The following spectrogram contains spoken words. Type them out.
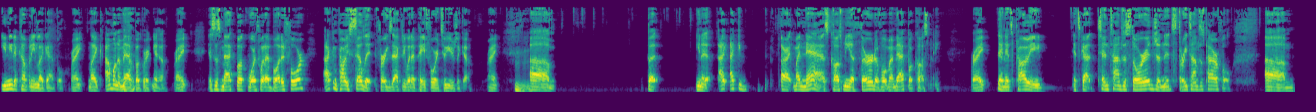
You need a company like Apple, right? Like I'm on a Yeah. MacBook right now, right? Is this MacBook worth what I bought it for? I can probably sell it for exactly what I paid for it two years ago, right? Mhm. Um, but you know, I, I could. All right, my NAS cost me a third of what my MacBook cost me, right? And it's probably it's got ten times the storage and it's three times as powerful. Um,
